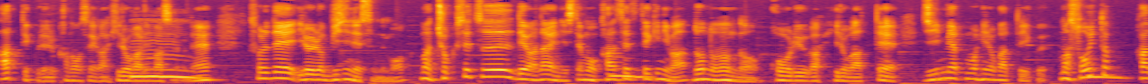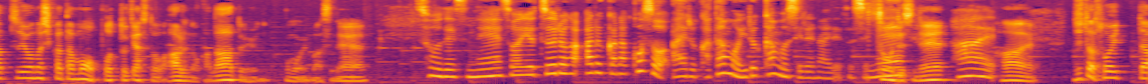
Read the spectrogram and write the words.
会ってくれる可能性が広がりますよね。それでいろいろビジネスにも、まあ直接ではないにしても間接的にはどんどんどんどん交流が広がって人脈も広がっていく。まあそういった活用の仕方もポッドキャストはあるのかなというふうに思いますね。そうですね。そういうツールがあるからこそ会える方もいるかもしれないですしね。そうですね。はい。はい。実はそういった、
